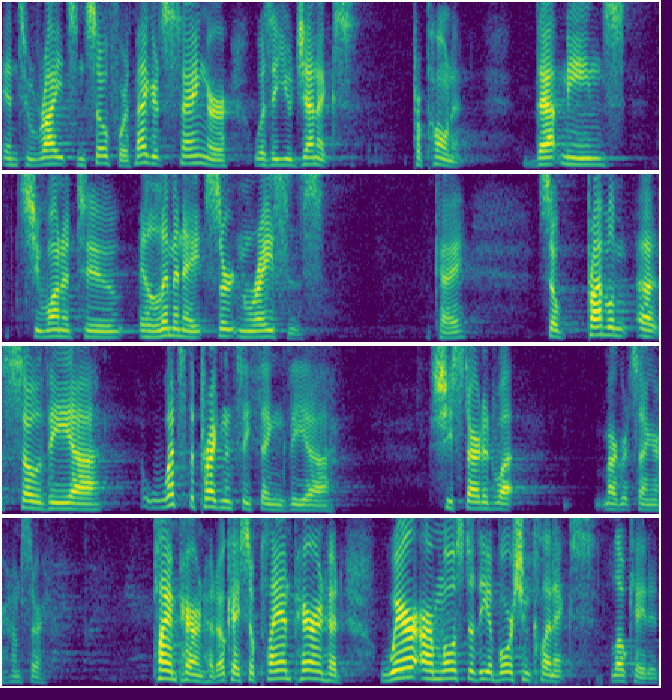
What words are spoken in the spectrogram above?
into rights and so forth. Margaret Sanger was a eugenics proponent. That means she wanted to eliminate certain races. Okay? So, problem, uh, so the, uh, what's the pregnancy thing? The, uh, she started what? Margaret Sanger, I'm sorry. Planned Parenthood. Okay, so Planned Parenthood. Where are most of the abortion clinics located?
